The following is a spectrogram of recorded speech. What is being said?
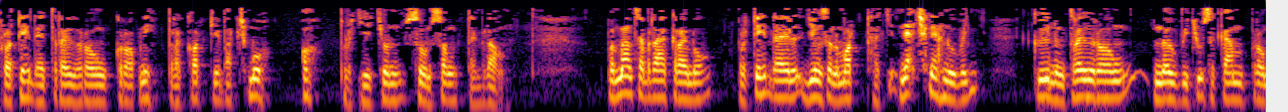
ប្រទេសដែលត្រូវរងក្របនេះប្រកាសជាបាត់ឈ្មោះអស់ប្រជាជនសូន្យសងតែម្ដងប៉ុន្មានសប្តាហ៍ក្រោយមក ប្រទេសដែលយើងសន្មត់ថាជាអ្នកឈ្នះនោះវិញគឺនឹងត្រូវរងនៅវិជុសកម្មព្រម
